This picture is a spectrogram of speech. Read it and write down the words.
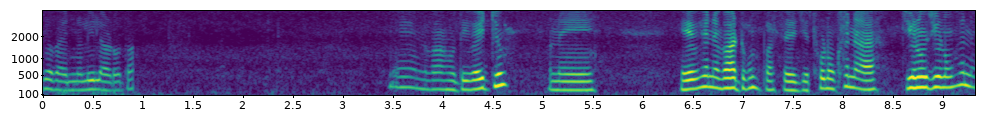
જવાય ને લીલાડો તો. એને વાં સુધી વાઢ્યું અને હવે છે ને વાઢવું પાસે જે થોડુંક છે ને આ ઝીણું ઝીણું છે ને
